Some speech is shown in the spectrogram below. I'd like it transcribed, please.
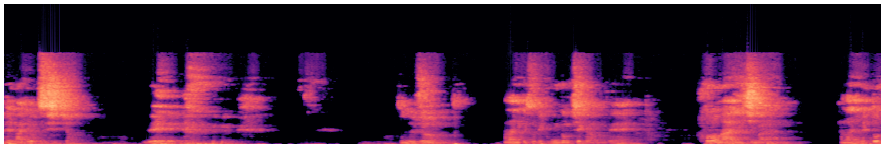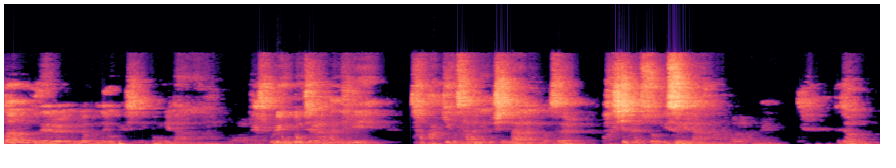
할 말이 없으시죠? 왜? 저는 요즘 하나님께서 우리 공동체 가운데 코로나이지만 하나님의 또 다른 은혜를 흘려보내고 계시니 봅니다. 우리 공동체를 하나님이 참 아끼고 사랑해 주신다는 것을 확신할 수 있습니다. 네. 그전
